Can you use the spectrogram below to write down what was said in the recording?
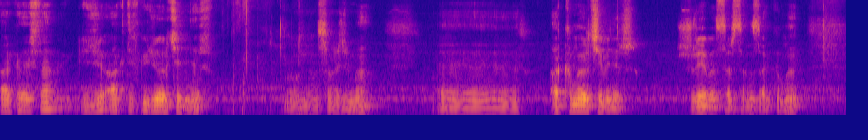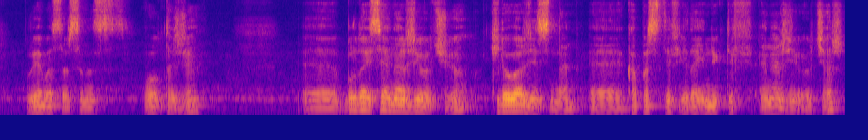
arkadaşlar gücü aktif gücü ölçebilir. Ondan sonucuma e, akımı ölçebilir. Şuraya basarsanız akımı, buraya basarsanız voltajı, ee, burada ise enerji ölçüyor. Kilovar cinsinden e, kapasitif ya da indüktif enerjiyi ölçer.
